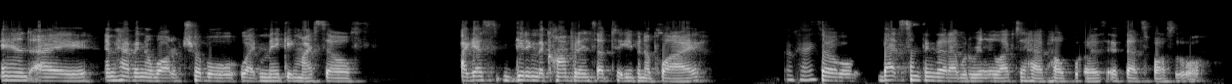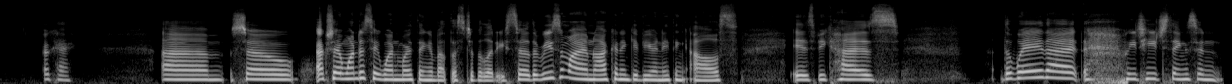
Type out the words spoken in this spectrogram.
and I am having a lot of trouble like making myself. I guess getting the confidence up to even apply. Okay. So that's something that I would really like to have help with, if that's possible. Okay. Um, so actually, I wanted to say one more thing about the stability. So the reason why I'm not going to give you anything else is because the way that we teach things in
